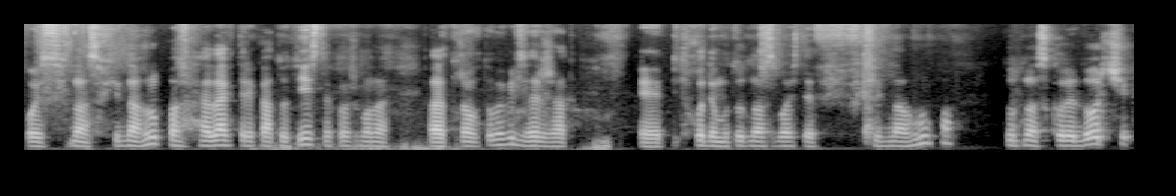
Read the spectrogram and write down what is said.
Ось у нас вхідна група, електрика тут є, також можна електроавтомобіль заряджати. Е, Підходимо, тут у нас, бачите, вхідна група, тут у нас коридорчик.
